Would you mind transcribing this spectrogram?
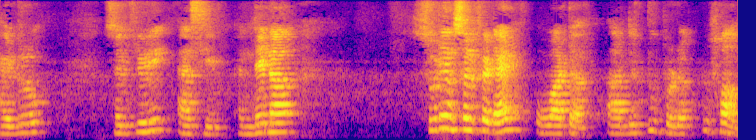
hydro sulfuric acid and then uh, sulphate and and are the two product product to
